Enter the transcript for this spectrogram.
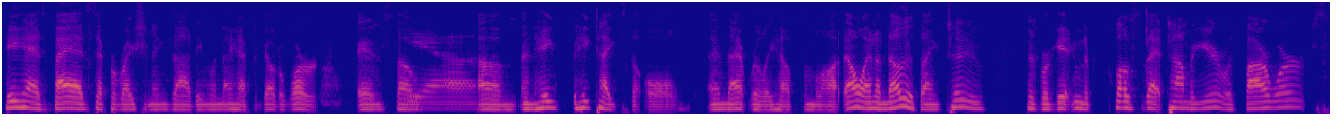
He has bad separation anxiety when they have to go to work. And so yeah, um and he he takes the oil and that really helps them a lot. Oh, and another thing too, because we're getting to, close to that time of year with fireworks.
